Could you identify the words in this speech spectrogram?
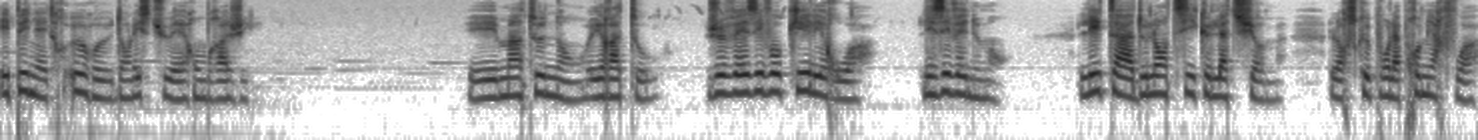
et pénètre heureux dans l'estuaire ombragé. Et maintenant, Erato, je vais évoquer les rois, les événements, l'état de l'antique Latium, lorsque pour la première fois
